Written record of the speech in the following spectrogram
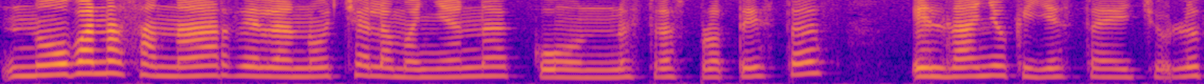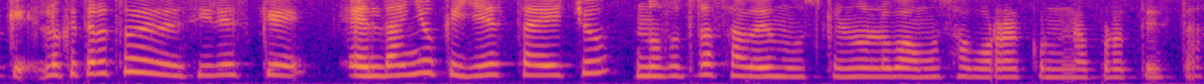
no van a sanar de la noche a la mañana con nuestras protestas el daño que ya está hecho. Lo que, lo que trato de decir es que el daño que ya está hecho, nosotras sabemos que no lo vamos a borrar con una protesta.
